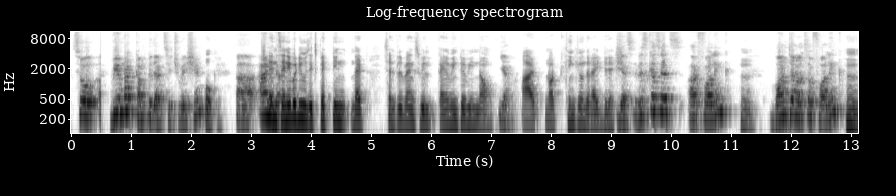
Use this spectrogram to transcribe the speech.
So uh, we have not come to that situation. Okay. Uh, and Hence, uh, anybody who's expecting that central banks will kind of intervene now yeah, are not thinking on the right direction. yes, risk assets are falling. Hmm. Bonds are also falling, Hmm.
